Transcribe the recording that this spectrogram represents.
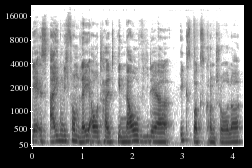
Der ist eigentlich vom Layout halt genau wie der Xbox-Controller.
